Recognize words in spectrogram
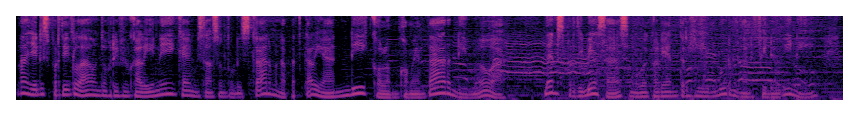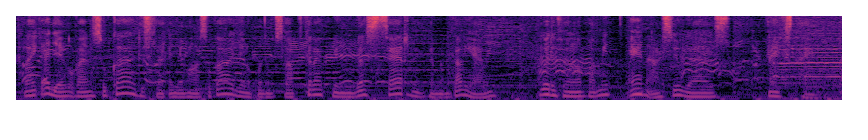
Nah jadi seperti itulah untuk review kali ini, kalian bisa langsung tuliskan pendapat kalian di kolom komentar di bawah. Dan seperti biasa, semoga kalian terhibur dengan video ini. Like aja kalau kalian suka, dislike aja kalau suka. Jangan lupa untuk subscribe dan juga share dengan teman kalian. Gue Devil pamit, and I'll see you guys next time.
